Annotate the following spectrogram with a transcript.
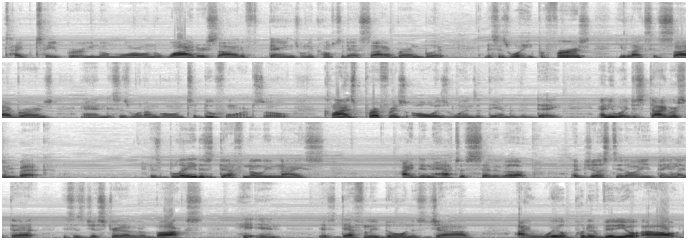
type taper, you know, more on the wider side of things when it comes to that sideburn. But this is what he prefers. He likes his sideburns, and this is what I'm going to do for him. So client's preference always wins at the end of the day. Anyway, just digressing back. This blade is definitely nice. I didn't have to set it up, adjust it, or anything like that. This is just straight out of the box. Hitting is definitely doing its job. I will put a video out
